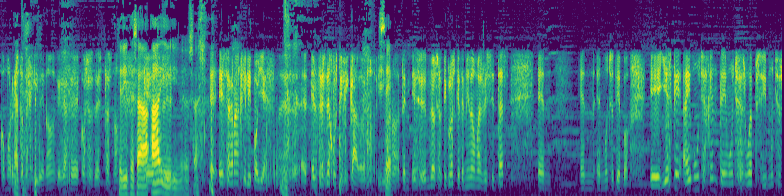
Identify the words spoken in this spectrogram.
como Risto Mejide, ¿no? Que hace cosas de estas, ¿no? Que dices A, Que A y... eh, y, o sea, eh, esa gran gilipollez, eh, el 3D justificado, ¿no? Y Sí. bueno, ten- es de los artículos que he tenido más visitas en, en, en mucho tiempo. Eh, y es que hay mucha gente, muchas webs y muchos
